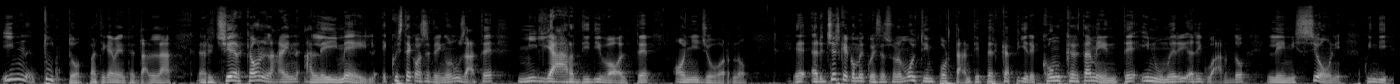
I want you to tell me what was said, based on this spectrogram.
in tutto, praticamente dalla ricerca online alle email e queste cose vengono vengono usate miliardi di volte ogni giorno. Ricerche come queste sono molto importanti per capire concretamente i numeri riguardo le emissioni. Quindi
